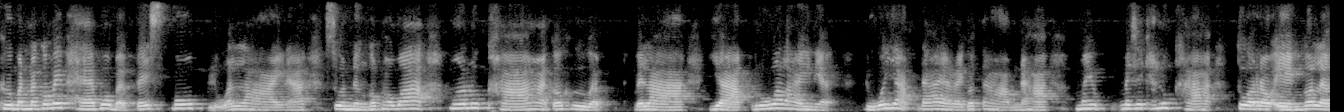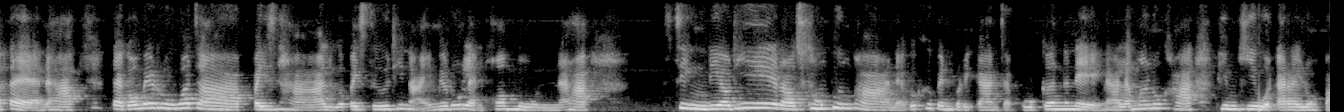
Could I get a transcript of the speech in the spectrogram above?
คือมันมันก็ไม่แพ้พวกแบบ Facebook หรือว่า Line นะ ส่วนหนึ่งก็เพราะว่าเมื่อลูกค้าค่ะก็คือแบบเวลาอยากรู้อะไรเนี่ย หรือว่าอยากได้อะไรก็ตามนะคะ ไม่ไม่ใช่แค่ลูกค้า ตัวเราเองก็แล้วแต่นะคะ แต่ก็ไม่รู้ว่าจะไปหาหรือไปซื้อที่ไหน ไม่รู้แหล่งข้อมูลนะคะ สิ่งเดียวที่เราจะต้องพึ่งพาเนี่ยก็คือเป็นบริการจาก Google นั่นเองนะแล้วเมื่อลูกค้าพิมพ์คีย์เวิร์ดอะไรลงไป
